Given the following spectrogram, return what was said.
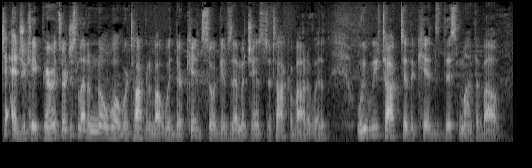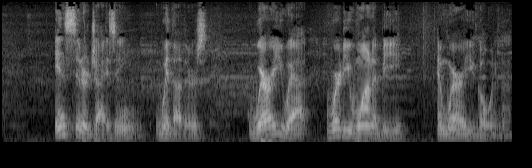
to educate parents or just let them know what we're talking about with their kids so it gives them a chance to talk about it with them. We, we've talked to the kids this month about in synergizing with others. Where are you at? Where do you want to be? And where are you going?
